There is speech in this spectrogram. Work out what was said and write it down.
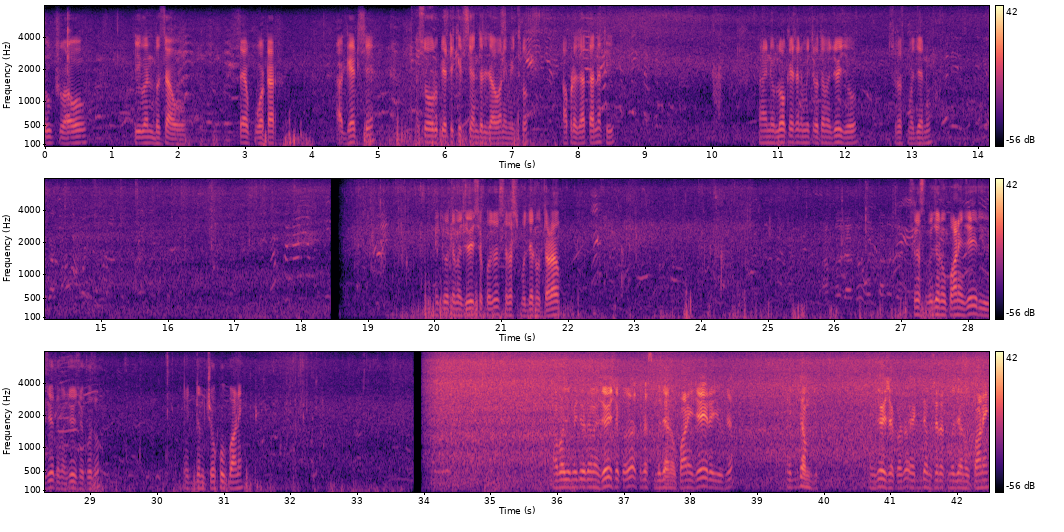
વૃક્ષ વાવો જીવન બચાવો. Safe water. આ ગેટ છે. સો રૂપિયા ટિકિટ છે અંદર જવાની મિત્રો. આપણે જતા નથી. એનું લોકેશન મિત્રો તમે જોઈ જુઓ. સરસ મજાનું. મિત્રો તમે જોઈ શકો છો સરસ મજાનું તળાવ. સરસ મજાનું પાણી જઈ રહ્યું છે, તમે જોઈ શકો છો. એકદમ ચોખ્ખું પાણી. આ બાજુ મિત્રો તમે જોઈ શકો છો, સરસ મજાનું પાણી જઈ રહ્યું છે. એકદમ જોઈ શકો છો, એકદમ સરસ મજાનું પાણી.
